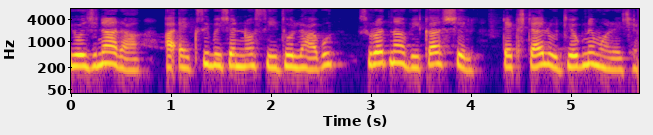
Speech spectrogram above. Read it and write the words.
યોજનારા આ એક્ઝિબિશનનો સીધો લાભ સુરતના વિકાસશીલ ટેક્સટાઇલ ઉદ્યોગને મળે છે.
